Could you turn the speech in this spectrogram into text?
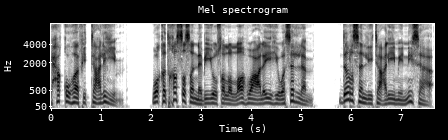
حقها في التعليم وقد خصص النبي صلى الله عليه وسلم درسا لتعليم النساء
